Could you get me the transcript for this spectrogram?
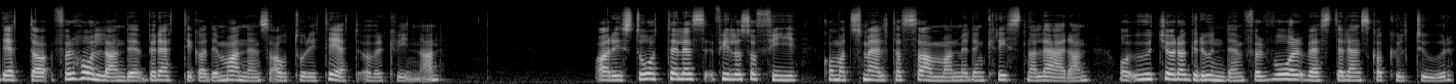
Detta förhållande berättigade mannens auktoritet över kvinnan. Aristoteles filosofi kom att smälta samman med den kristna läran och utgöra grunden för vår västerländska kultur,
